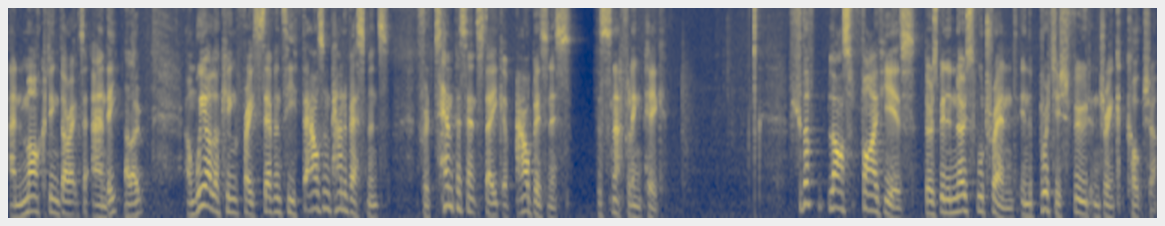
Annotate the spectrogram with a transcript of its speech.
and marketing director, Andy. Hello. And we are looking for a £70,000 investment for a 10% stake of our business, the Snaffling Pig. For the last five years, there has been a noticeable trend in the British food and drink culture.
